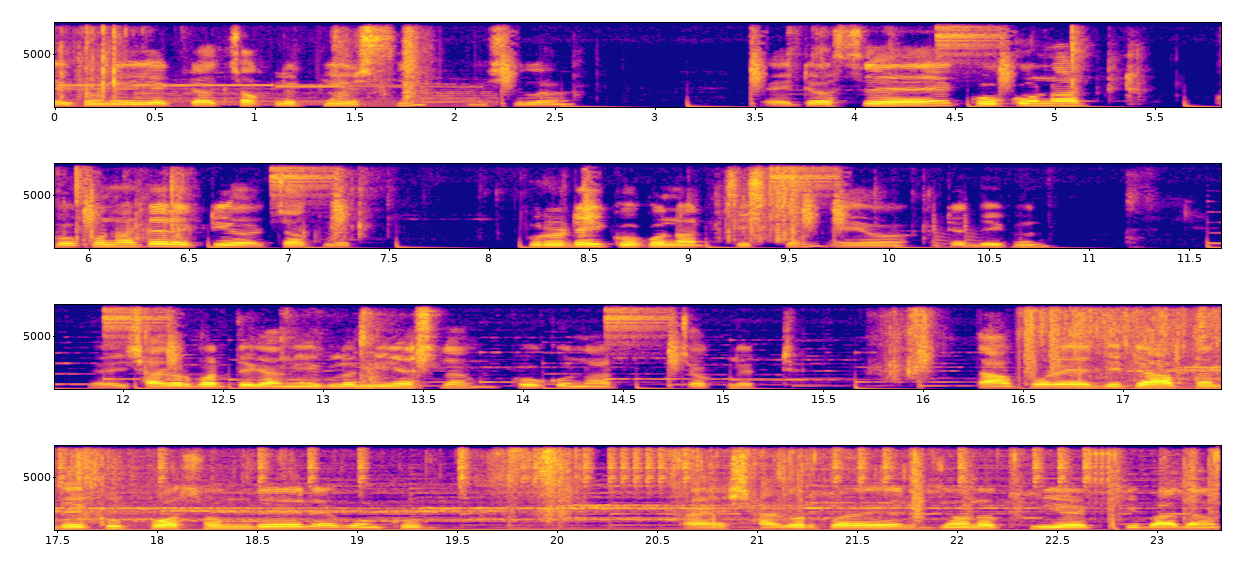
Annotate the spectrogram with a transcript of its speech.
দেখুন, এই একটা চকলেট নিয়ে এসছি। এটা হচ্ছে কোকোনাট কোকোনাটের একটি চকলেট পুরোটাই কোকোনাট সিস্টেম এটা দেখুন, এই সাগরপাড় থেকে আমি এগুলো নিয়ে আসলাম কোকোনাট চকলেট তারপরে যেটা আপনাদের খুব পছন্দের এবং খুব সাগরপাড়ের জনপ্রিয় একটি বাদাম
